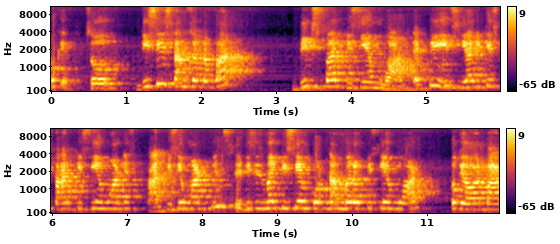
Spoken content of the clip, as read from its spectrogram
Okay. So this is some sort of a bits per PCM word. That means here it is per PCM word is per PCM word means this is my PCM code number of PCM word. Okay, or per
